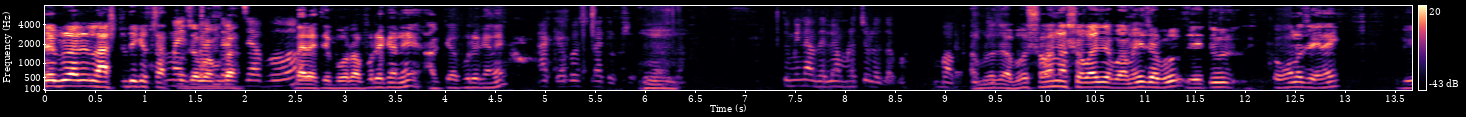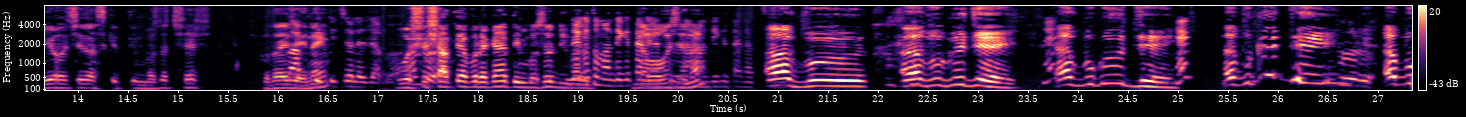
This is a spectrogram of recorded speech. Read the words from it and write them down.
ফেব্রুয়ারির লাস্টের দিকে চাঁদপুর যাব আমরা। বেড়াতে বরাপুর এখানে আকিয়াপুর এখানে। তুমি না দিলে আমরা চলে যাব আমরা যাব সবাই না সবাই যাব আমি যাব। যেহেতু কখনো যাই নাই বিয়ে হচ্ছে আজকে তিন বছর শেষ। কোথায় যাই নাই? বাপ চলে যাব। অবশ্যই সাথে আপুর এখানে তিন বছর দুই যাওয়া হয়েছে না? আবু আবু গুজে আবু গুজে আবু গুজে পুরো। আবু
